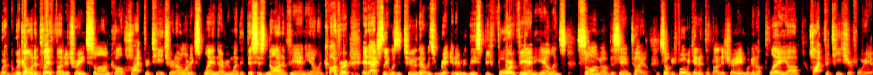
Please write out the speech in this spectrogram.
we're, we're going to play a Thunder Train song called Hot for Teacher. And I want to explain to everyone that this is not a Van Halen cover. It actually was a tune that was written and released before Van Halen's song of the same title. So before we get into Thunder Train, we're going to play uh, Hot for Teacher for you.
